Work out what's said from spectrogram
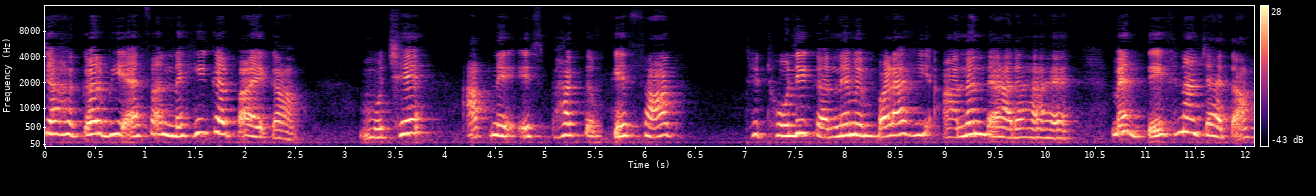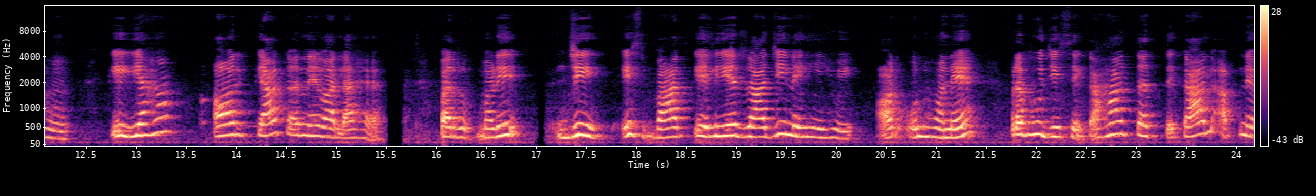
चाहकर भी ऐसा नहीं कर पाएगा। मुझे अपने इस भक्त के साथ ठिठोली करने में बड़ा ही आनंद आ रहा है। मैं देखना चाहता हूँ कि यह और क्या करने वाला है। पर रुक्मणी जी इस बात के लिए राज़ी नहीं हुई और उन्होंने प्रभु जी से कहा, तत्काल अपने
